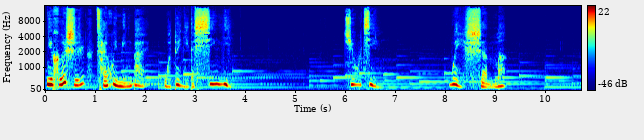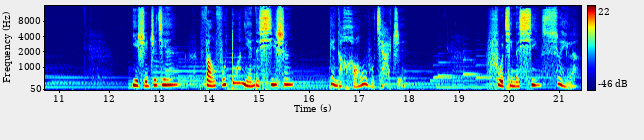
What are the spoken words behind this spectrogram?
你何时才会明白我对你的心意？究竟为什么？一时之间，仿佛多年的牺牲变得毫无价值。父亲的心碎了。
